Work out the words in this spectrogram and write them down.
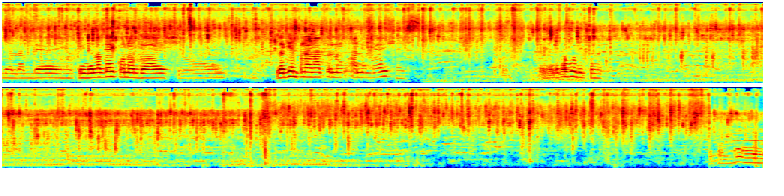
Ilalagay. Kinilagay ko na guys yung lagyan pala natin ng ano guys. guys. Ayan, ba po dito na? Pagbuo.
